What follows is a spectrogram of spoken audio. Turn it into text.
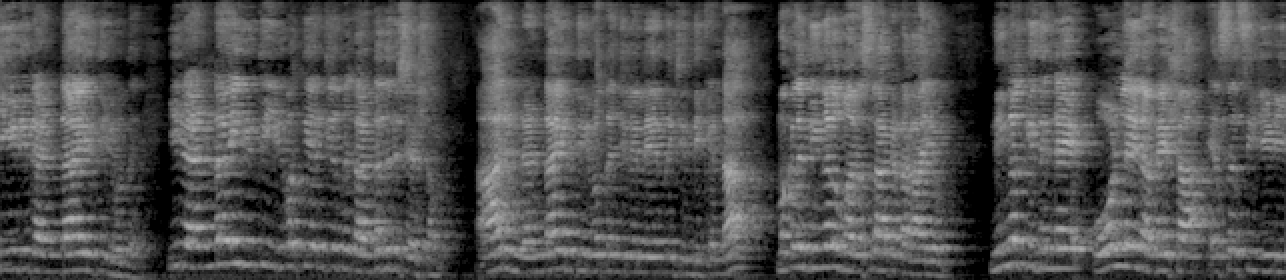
G D രണ്ടായിരത്തി ഇരുപത്. ഈ രണ്ടായിരത്തി ഇരുപത്തി അഞ്ച് എന്ന് കണ്ടതിന് ശേഷം ആരും രണ്ടായിരത്തി ഇരുപത്തി അഞ്ചിലല്ലേ എന്ന് ചിന്തിക്കേണ്ട. മക്കളെ നിങ്ങൾ മനസ്സിലാക്കേണ്ട കാര്യം നിങ്ങൾക്ക് ഇതിന്റെ ഓൺലൈൻ അപേക്ഷ S S C G D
